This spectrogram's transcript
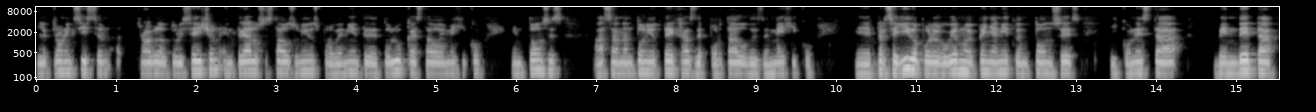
Electronic System Travel Authorization, entré a los Estados Unidos proveniente de Toluca, Estado de México, entonces a San Antonio, Texas, deportado desde México, eh, perseguido por el gobierno de Peña Nieto entonces y con esta vendetta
